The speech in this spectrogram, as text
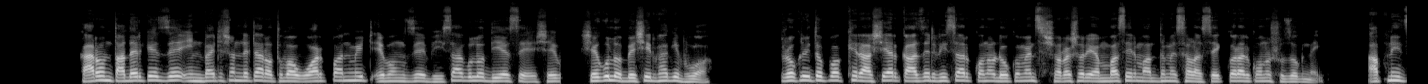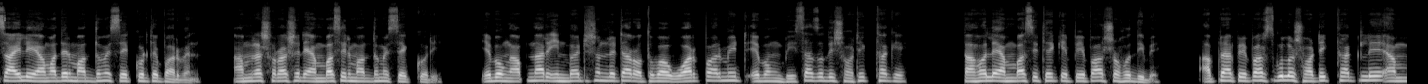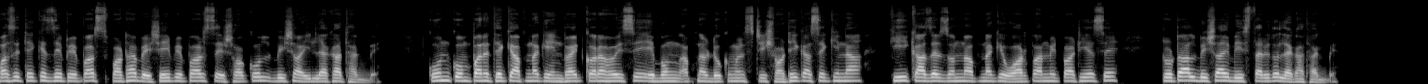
কারণ তাদেরকে যে ইনভাইটেশন লেটার অথবা ওয়ার্ক পারমিট এবং যে ভিসাগুলো দিয়েছে সেগুলো বেশিরভাগই ভুয়া। প্রকৃতপক্ষে রাশিয়ার কাজের ভিসার কোনো ডকুমেন্টস সরাসরি অ্যাম্বাসির মাধ্যমে ছাড়া চেক করার কোনো সুযোগ নেই। আপনি চাইলে আমাদের মাধ্যমে চেক করতে পারবেন। আমরা সরাসরি অ্যাম্বাসির মাধ্যমে চেক করি। এবং আপনার ইনভাইটেশন লেটার অথবা ওয়ার্ক পারমিট এবং ভিসা যদি সঠিক থাকে, তাহলে অ্যাম্বাসি থেকে পেপার সহ দিবে। আপনার পেপার্সগুলো সঠিক থাকলে অ্যাম্বাসি থেকে যে পেপার্স পাঠাবে, সেই পেপার্সে সকল বিষয় লেখা থাকবে। কোন কোম্পানি থেকে আপনাকে ইনভাইট করা হয়েছে এবং আপনার ডকুমেন্টসটি সঠিক আছে কিনা, কী কাজের জন্য আপনাকে ওয়ার্ক পারমিট পাঠিয়েছে টোটাল বিষয় বিস্তারিত লেখা থাকবে।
